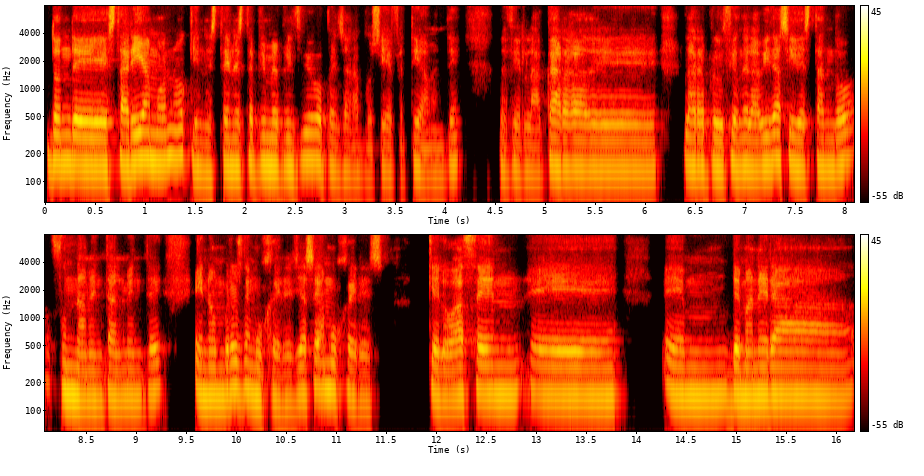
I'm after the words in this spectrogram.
dónde estaríamos, ¿no? Quien esté en este primer principio pues pensará, pues sí, efectivamente. Es decir, la carga de la reproducción de la vida sigue estando fundamentalmente en hombros de mujeres, ya sean mujeres que lo hacen eh, em, de manera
